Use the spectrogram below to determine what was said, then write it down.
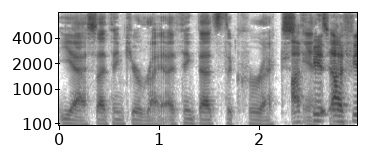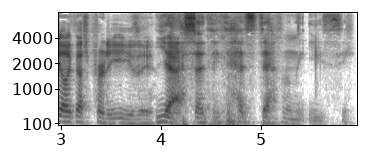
yes. I think you're right. I think that's the correct I feel answer. I feel like that's pretty easy. yes, I think that's definitely easy.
